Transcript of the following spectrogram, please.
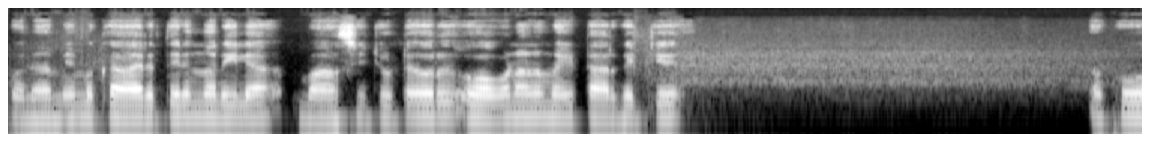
കൊനാമി നമുക്ക് ആരെ തരുമെന്ന് അറിയില്ല. ബാസ്റ്റിറ്റ്യൂട്ട് ഒരു ഓവണാണ് മൈ ടാർഗറ്റ് അപ്പോൾ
